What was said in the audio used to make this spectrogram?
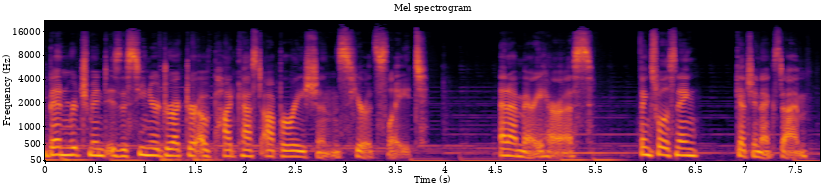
Ben Richmond is the Senior Director of Podcast Operations here at Slate. And I'm Mary Harris. Thanks for listening. Catch you next time.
